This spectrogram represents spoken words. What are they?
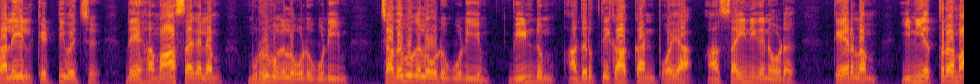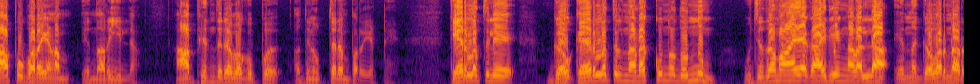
തലയിൽ കെട്ടിവച്ച് ദേഹമാസകലം മുറിവുകളോടുകൂടിയും ചതവുകളോടുകൂടിയും വീണ്ടും അതിർത്തി കാക്കാൻ പോയ ആ സൈനികനോട് കേരളം ഇനി എത്ര മാപ്പ് പറയണം എന്നറിയില്ല. ആഭ്യന്തര വകുപ്പ് അതിന് ഉത്തരം പറയട്ടെ. കേരളത്തിലെ കേരളത്തിൽ നടക്കുന്നതൊന്നും ഉചിതമായ കാര്യങ്ങളല്ല എന്ന് ഗവർണർ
